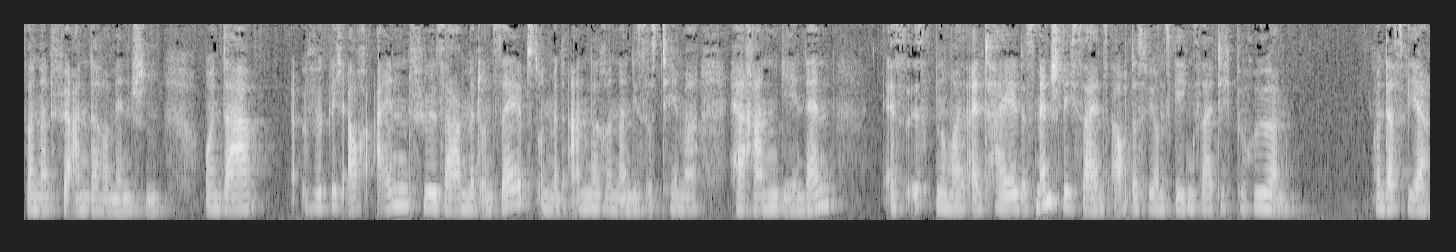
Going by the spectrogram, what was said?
sondern für andere Menschen. Und da wirklich auch einfühlsam mit uns selbst und mit anderen an dieses Thema herangehen. Denn es ist nun mal ein Teil des Menschlichseins auch, dass wir uns gegenseitig berühren. Und dass wir,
